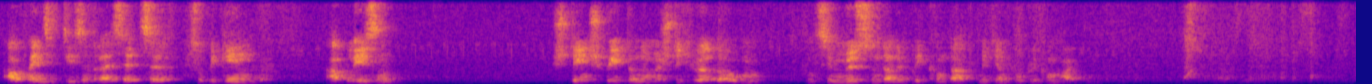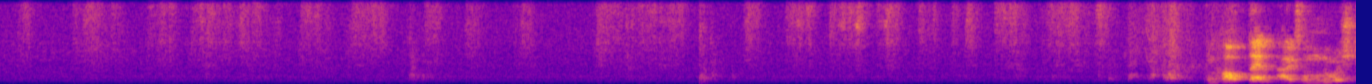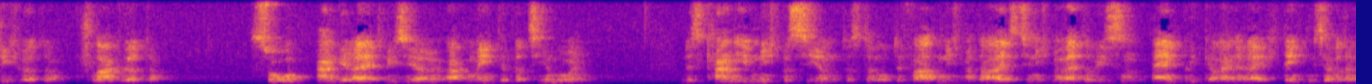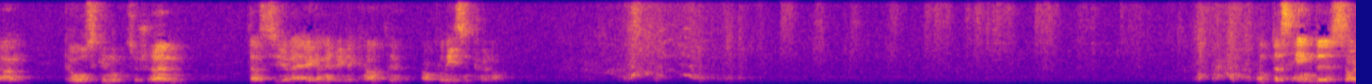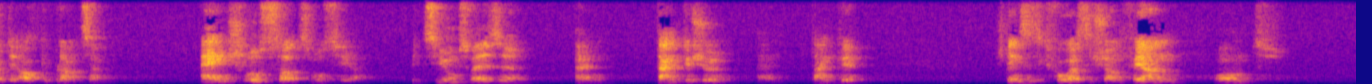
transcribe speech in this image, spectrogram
Auch wenn Sie diese drei Sätze zu Beginn ablesen, stehen später nur mehr Stichwörter oben und Sie müssen dann den Blickkontakt mit Ihrem Publikum halten. Im Hauptteil also nur Stichwörter, Schlagwörter. So angereiht, wie Sie Ihre Argumente platzieren wollen. Und es kann eben nicht passieren, dass der rote Faden nicht mehr da ist, Sie nicht mehr weiter wissen, ein Blick alleine reicht. Denken Sie aber daran, groß genug zu schreiben, dass Sie Ihre eigene Redekarte auch lesen können. Und das Ende sollte auch geplant sein. Ein Schlusssatz muss her, beziehungsweise ein Dankeschön, ein Danke. Stellen Sie sich vor, Sie schauen fern und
